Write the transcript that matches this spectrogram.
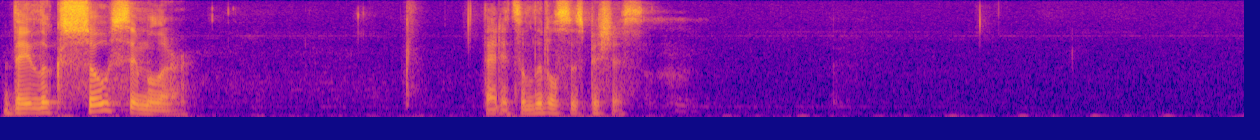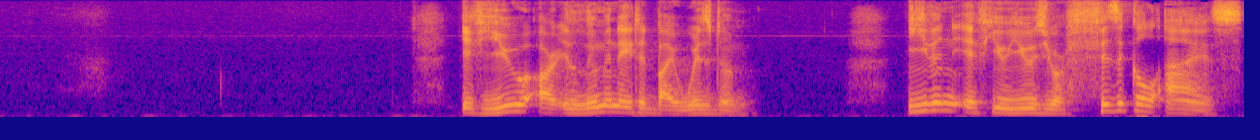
They look so similar that it's a little suspicious. If you are illuminated by wisdom, even if you use your physical eyes,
